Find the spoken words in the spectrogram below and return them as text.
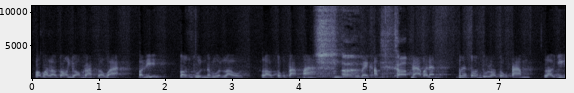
เพราะว่าเราต้องยอมรับก่อนว่าวันนี้ต้นทุนตำรวจเราเราตกต่ำมากอ่าถูกไหมครับครับนะเพราะฉะนั้นเมื่อต้นทุนเราตกต่ำเรายิ่ง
